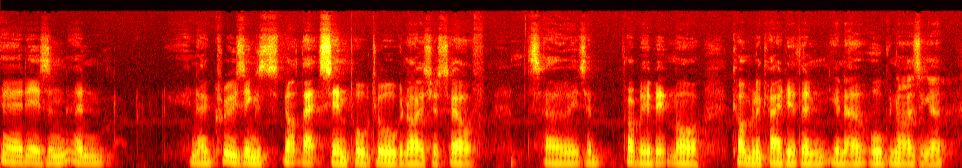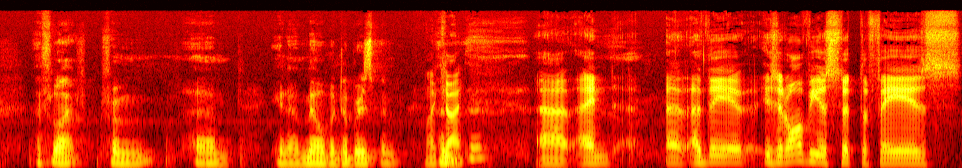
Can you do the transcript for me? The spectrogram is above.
Yeah, it is, and, and you know, cruising's not that simple to organise yourself. So it's a, probably a bit more complicated than you know organising a, a flight from um, you know Melbourne to Brisbane. Okay. Uh, and uh, are there is it obvious that the fares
